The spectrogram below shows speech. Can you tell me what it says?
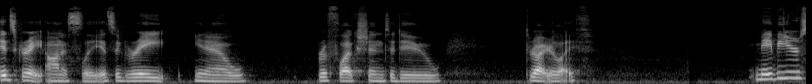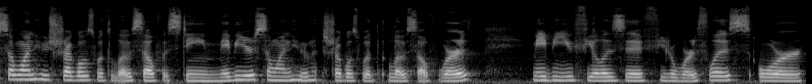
it's great, honestly. It's a great, you know, reflection to do throughout your life. Maybe you're someone who struggles with low self esteem. Maybe you're someone who struggles with low self worth. Maybe you feel as if you're worthless or,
